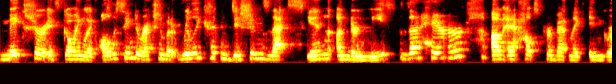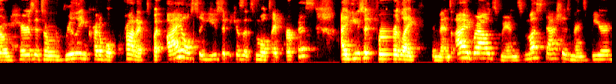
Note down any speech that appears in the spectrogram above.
make sure it's going like all the same direction, but it really conditions that skin underneath the hair. Um, and it helps prevent like ingrown hairs. It's a really incredible product, but I also use it because it's multi-purpose. I use it for like the men's eyebrows, men's mustaches, men's beard,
